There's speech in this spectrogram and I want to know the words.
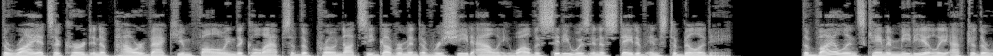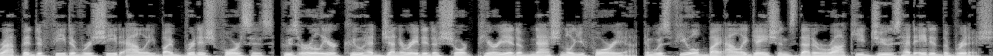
The riots occurred in a power vacuum following the collapse of the pro-Nazi government of Rashid Ali while the city was in a state of instability. The violence came immediately after the rapid defeat of Rashid Ali by British forces, whose earlier coup had generated a short period of national euphoria, and was fueled by allegations that Iraqi Jews had aided the British.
